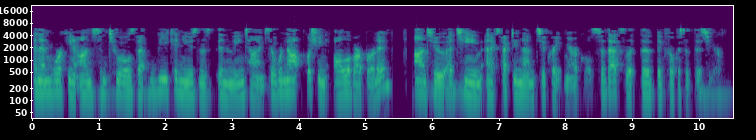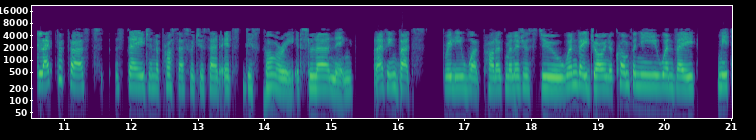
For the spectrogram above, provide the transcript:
and then working on some tools that we can use in, in the meantime. So we're not pushing all of our burden onto a team and expecting them to create miracles. So that's the, the big focus of this year. I like the first stage in the process, which you said it's discovery, it's learning. And I think that's really what product managers do when they join a company, when they meet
